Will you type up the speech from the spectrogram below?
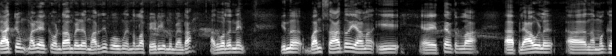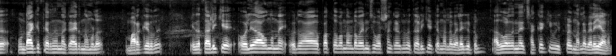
കാറ്റും മഴയൊക്കെ ഉണ്ടാകുമ്പോൾ മറിഞ്ഞു പോകും എന്നുള്ള പേടിയൊന്നും വേണ്ട. അതുപോലെ തന്നെ ഇന്ന് വൻ സാധ്യതയാണ് ഈ ഇത്തരത്തിലുള്ള പ്ലാവുകൾ നമുക്ക് ഉണ്ടാക്കി തരുന്നെന്ന കാര്യം നമ്മൾ മറക്കരുത്. ഇതിന്റെ തടിക്ക് വലുതാവുന്ന ഒരു പത്ത് പന്ത്രണ്ട് പതിനഞ്ച് വർഷം കഴിഞ്ഞ തടിക്കൊക്കെ നല്ല വില കിട്ടും. അതുപോലെ തന്നെ ചക്കയ്ക്ക് ഇപ്പോഴും നല്ല വിലയാണ്.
